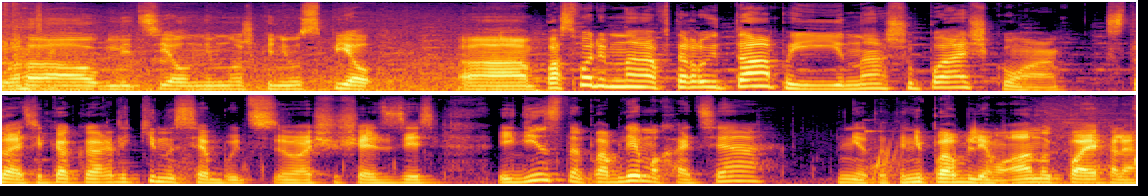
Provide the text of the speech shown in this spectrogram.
Вау, влетел, немножко не успел. А, посмотрим на второй этап и нашу пачку. Кстати, как Орликина себя будет ощущать здесь. Единственная проблема, хотя... Нет, это не проблема. А ну поехали.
